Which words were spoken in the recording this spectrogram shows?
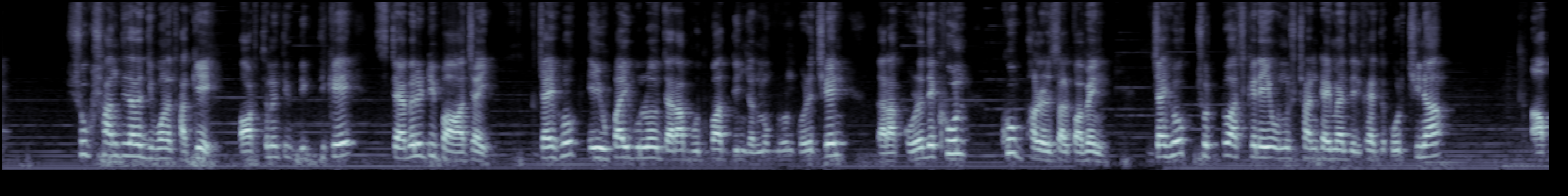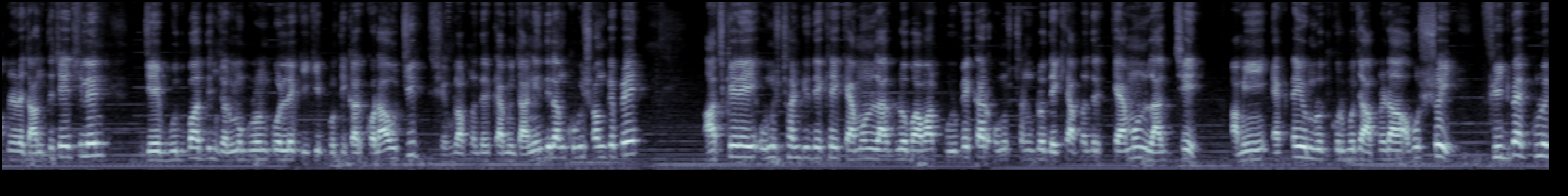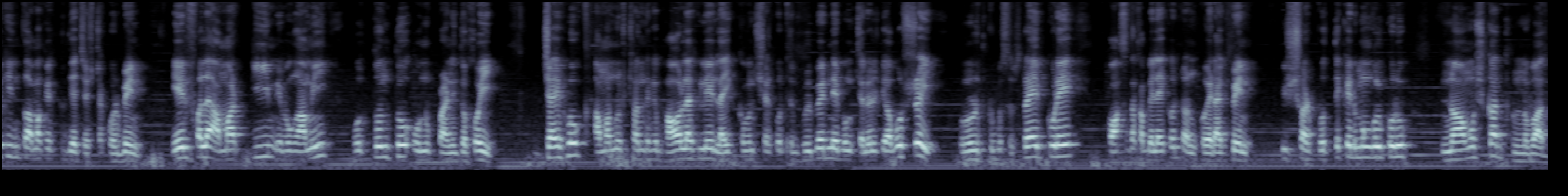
সুখ, শান্তি যাদের জীবনে থাকে, অর্থনৈতিক দিক থেকে স্ট্যাবিলিটি পাওয়া যায়। যাই হোক, এই উপায়গুলো যারা বুধবার দিন জন্মগ্রহণ করেছেন, তারা করে দেখুন, খুব ভালো রেজাল্ট পাবেন। যাই হোক, ছোট্ট আজকের এই অনুষ্ঠানটা আমি আর দীর্ঘায়িত করছি না। আপনারা জানতে চেয়েছিলেন যে বুধবার দিন জন্মগ্রহণ করলে কি কি প্রতিকার করা উচিত, সেগুলো আপনাদেরকে আমি জানিয়ে দিলাম খুবই সংক্ষেপে। আজকের এই অনুষ্ঠানটি দেখে কেমন লাগল বা আমার পূর্বেকার অনুষ্ঠানগুলো দেখে আপনাদের কেমন লাগছে, আমি একটাই অনুরোধ করব যে আপনারা অবশ্যই ফিডব্যাকগুলো কিন্তু আমাকে একটু দেওয়ার চেষ্টা করবেন। এর ফলে আমার টিম এবং আমি অত্যন্ত অনুপ্রাণিত হই। যাই হোক, আমার অনুষ্ঠান থেকে ভালো লাগলে লাইক কমেন্ট শেয়ার করতে ভুলবেন না এবং চ্যানেলটি অবশ্যই অনুরোধ করব সাবস্ক্রাইব করে পাশে থাকা বেলাইকনটা অন করে রাখবেন। ঈশ্বর প্রত্যেকের মঙ্গল করুক। নমস্কার, ধন্যবাদ।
